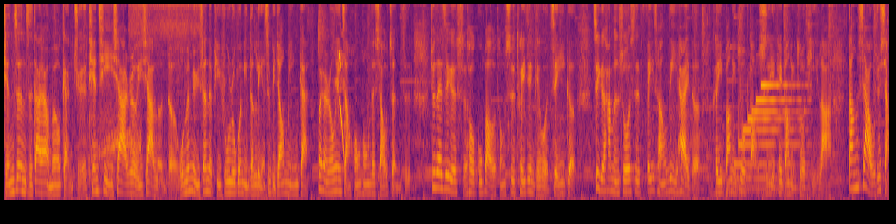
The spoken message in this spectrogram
前阵子大家有没有感觉天气一下热一下冷的？我们女生的皮肤，如果你的脸是比较敏感，会很容易长红红的小疹子。就在这个时候，古堡的同事推荐给我这一个，这个他们说是非常厉害的，可以帮你做保湿，也可以帮你做提拉。当下我就想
